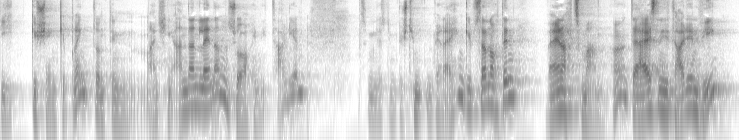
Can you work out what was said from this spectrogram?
die Geschenke bringt und in manchen anderen Ländern, so auch in Italien, zumindest in bestimmten Bereichen, gibt es da noch den Weihnachtsmann. Der heißt in Italien wie?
